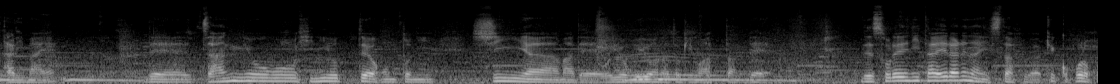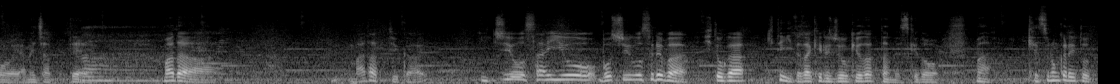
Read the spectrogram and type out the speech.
当たり前、うん。で残業も日によっては本当に深夜まで及ぶような時もあったんででそれに耐えられないスタッフが結構ポロポロ辞めちゃってまだまだっていうか一応採用募集をすれば人が来ていただける状況だったんですけど、まあ、結論から言うと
